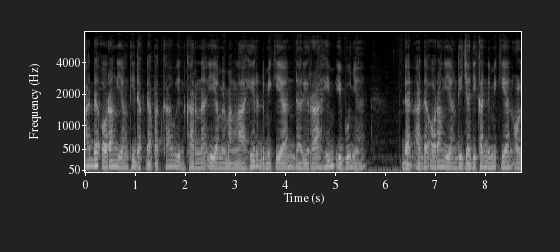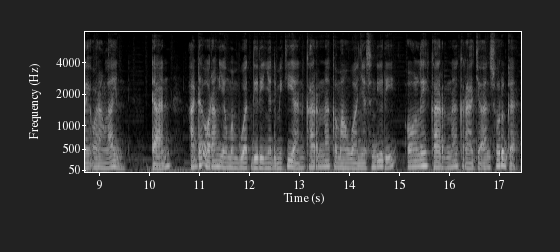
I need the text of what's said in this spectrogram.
ada orang yang tidak dapat kawin karena ia memang lahir demikian dari rahim ibunya, dan ada orang yang dijadikan demikian oleh orang lain, dan ada orang yang membuat dirinya demikian karena kemauannya sendiri oleh karena kerajaan surga.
